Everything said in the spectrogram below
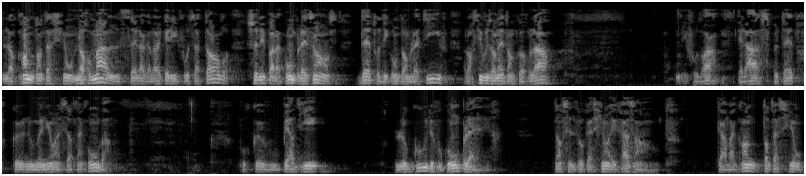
leur grande tentation normale, celle à laquelle il faut s'attendre, ce n'est pas la complaisance d'être des contemplatives. Alors si vous en êtes encore là, il faudra, hélas, peut-être que nous menions un certain combat pour que vous perdiez le goût de vous complaire dans cette vocation écrasante. Car la grande tentation,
